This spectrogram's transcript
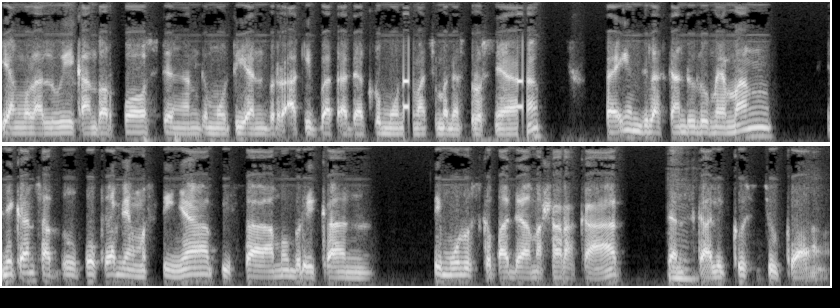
yang melalui kantor pos dengan kemudian berakibat ada kerumunan macam-macam dan seterusnya saya ingin menjelaskan dulu memang ini kan satu program yang mestinya bisa memberikan stimulus kepada masyarakat dan hmm. sekaligus juga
